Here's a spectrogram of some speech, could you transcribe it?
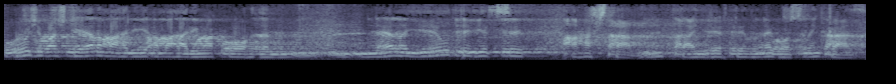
Hoje eu acho que ela amarraria, amarraria uma corda nela e eu teria que ser arrastado, né? Tá invertendo o negócio lá em casa.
